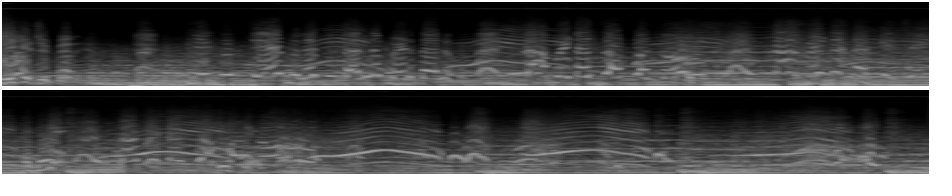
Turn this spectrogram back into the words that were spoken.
నీకే చెప్పేది. నీకు చేతులెత్తి దండ పెడతాను. నా బిడ్డ చంపొద్దు. నా బిడ్డ నాకు. నా బిడ్డ చంపొద్దు.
